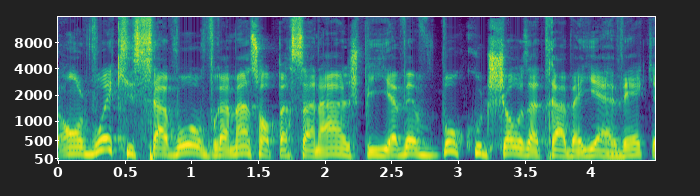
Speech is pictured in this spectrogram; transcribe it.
on le voit qu'il savoure vraiment son personnage, puis il y avait beaucoup de choses à travailler avec.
